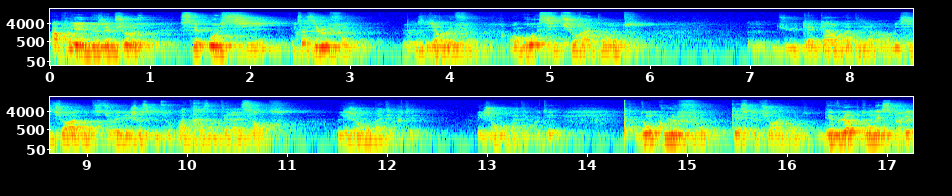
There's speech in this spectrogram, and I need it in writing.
Après, il y a une deuxième chose, c'est aussi, donc ça c'est le fond, Hmm. c'est-à-dire le fond. En gros, si tu racontes euh, du caca, on va dire, hein, mais si tu racontes, si tu veux, des choses qui ne sont pas très intéressantes, les gens vont pas t'écouter. Les gens vont pas t'écouter. Donc le fond, qu'est-ce que tu racontes? Développe ton esprit,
